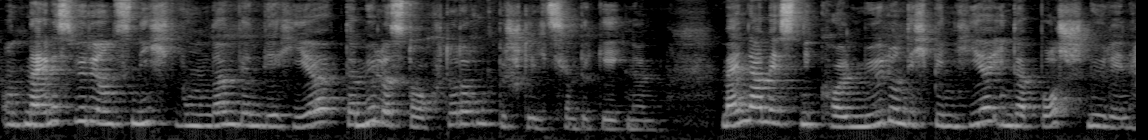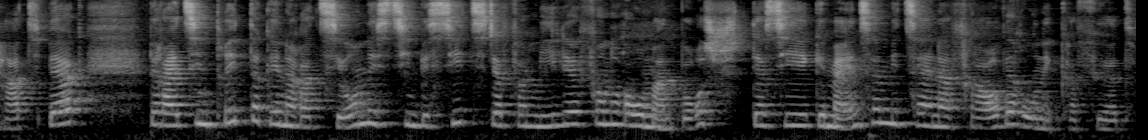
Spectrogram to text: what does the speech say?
Und nein, es würde uns nicht wundern, wenn wir hier der Müllerstochter oder Rumpelstilzchen begegnen. Mein Name ist Nicole Mühl und ich bin hier in der Boschmühle in Hartberg. Bereits in dritter Generation ist sie im Besitz der Familie von Roman Bosch, der sie gemeinsam mit seiner Frau Veronika führt.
